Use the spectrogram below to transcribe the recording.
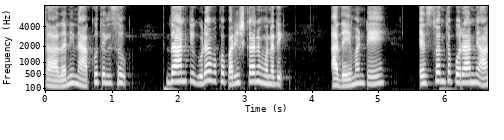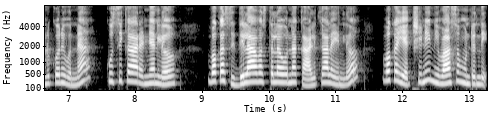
కాదని నాకు తెలుసు. దానికి కూడా ఒక పరిష్కారం ఉన్నది. అదేమంటే యశ్వంతపురాన్ని ఆనుకొని ఉన్న కుసికారణ్యంలో ఒక శిథిలావస్థలో ఉన్న కాళికాలయంలో ఒక యక్షిణి నివాసం ఉంటుంది.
